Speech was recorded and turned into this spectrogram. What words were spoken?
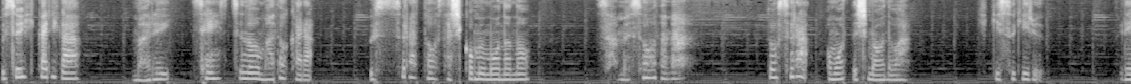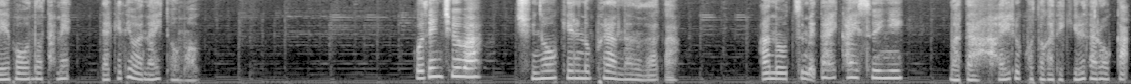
薄い光が丸い泉質の窓からうっすらと差し込むものの寒そうだな、とすら思ってしまうのは、引きすぎる冷房のためだけではないと思う。午前中はシュノーケルのプランなのだが、あの冷たい海水にまた入ることができるだろうか。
